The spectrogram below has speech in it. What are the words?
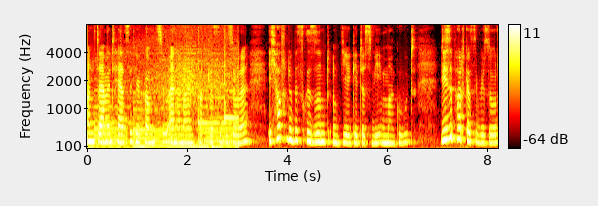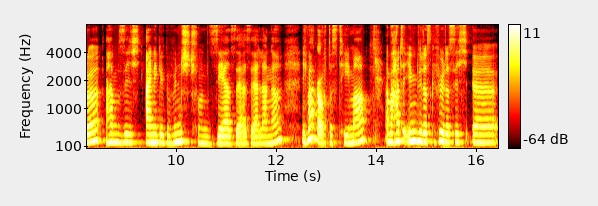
Und damit herzlich willkommen zu einer neuen Podcast-Episode. Ich hoffe, du bist gesund und dir geht es wie immer gut. Diese Podcast-Episode haben sich einige gewünscht, schon sehr, sehr, sehr lange. Ich mag auch das Thema, aber hatte irgendwie das Gefühl, dass ich äh,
